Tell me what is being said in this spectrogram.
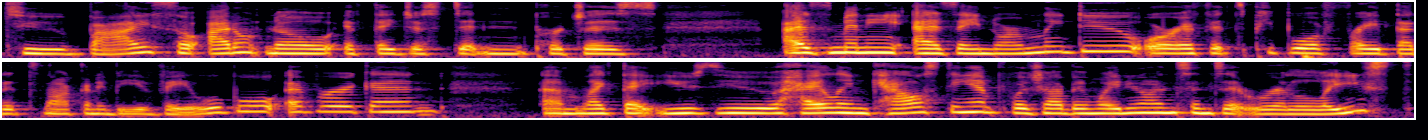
to buy. So I don't know if they just didn't purchase as many as they normally do, or if it's people afraid that it's not going to be available ever again. Um, like that Yuzu Highland Cow stamp, which I've been waiting on since it released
